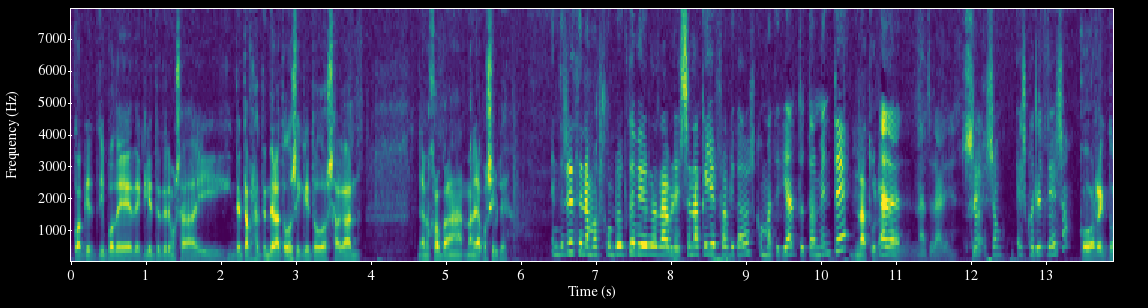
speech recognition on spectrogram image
cualquier tipo de, de cliente tenemos ahí, intentamos atender a todos y que todos salgan de la mejor manera posible. Entonces tenemos que un producto biodegradable son aquellos fabricados con material totalmente natural. naturales. ¿Es correcto eso? Correcto.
